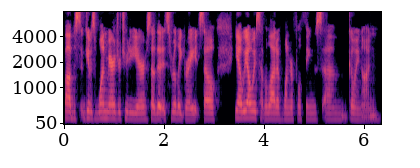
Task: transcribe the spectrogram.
Bob's gives one marriage retreat a year, so that it's really great. So yeah, we always have a lot of wonderful things um, going on.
